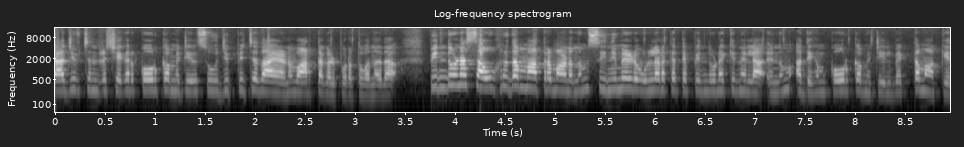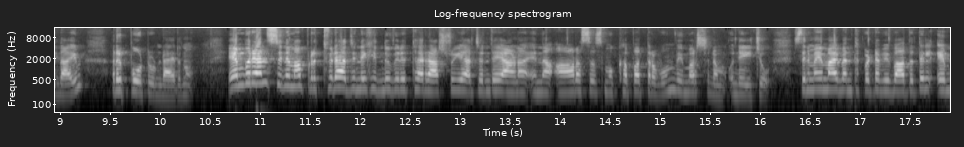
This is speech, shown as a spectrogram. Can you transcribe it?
രാജീവ് ചന്ദ്രശേഖർ കോർ കമ്മിറ്റിയിൽ സൂചിപ്പിച്ചതായാണ് വാർത്തകൾ പുറത്തുവന്നത്. പിന്തുണ സൗഹൃദം മാത്രമാണെന്നും സിനിമയുടെ ഉള്ളടക്കത്തെ പിന്തുണയ്ക്കുന്നില്ല എന്നും അദ്ദേഹം കോർ കമ്മിറ്റിയിൽ വ്യക്തമാക്കിയതായും റിപ്പോർട്ടുണ്ടായിരുന്നു. എമ്പുരാൻ സിനിമ പൃഥ്വിരാജിന്റെ ഹിന്ദുവിരുദ്ധ രാഷ്ട്രീയ അജണ്ടയാണ് എന്ന ആർ എസ് എസ് മുഖപത്രവും വിമർശനം ഉന്നയിച്ചു. സിനിമയുമായി ബന്ധപ്പെട്ട വിവാദത്തിൽ എം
